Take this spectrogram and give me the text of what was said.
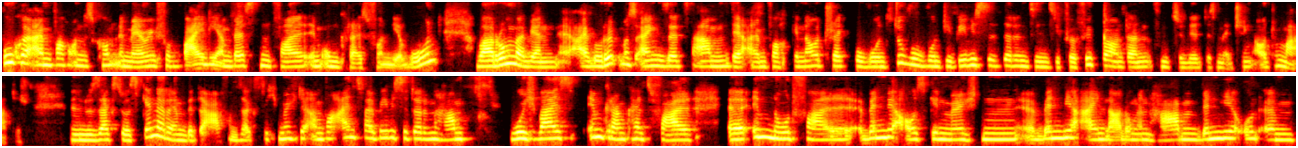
buche einfach und es kommt eine Mary vorbei, die am besten Fall im Umkreis von dir wohnt. Warum? Weil wir einen Algorithmus eingesetzt haben, der einfach genau trackt, wo wohnst du, wo wohnt die Babysitterin, sind sie verfügbar und dann funktioniert das Matching automatisch. Wenn du sagst, du hast generellen Bedarf und sagst, ich möchte einfach ein, zwei Babysitterinnen haben, wo ich weiß, im Krankheitsfall, äh, im Notfall, wenn wir ausgehen möchten, äh, wenn wir Einladungen haben, wenn wir ähm,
